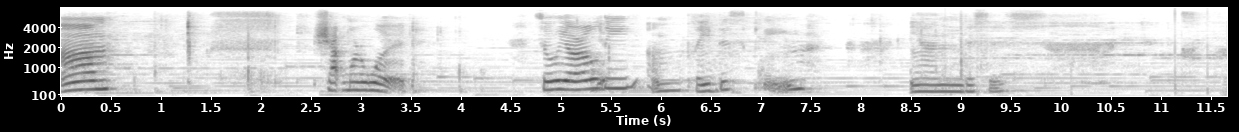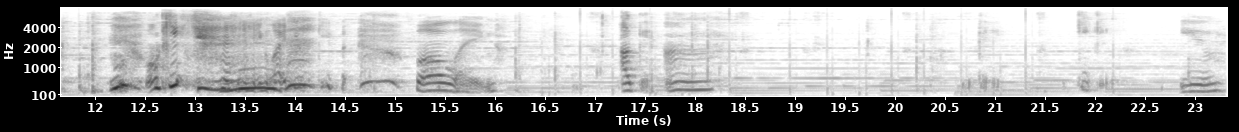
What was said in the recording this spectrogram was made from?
um, chop more wood. So we already um played this game, and this is okay. Why do you keep falling? Okay. Um. Okay. Kiki, you.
